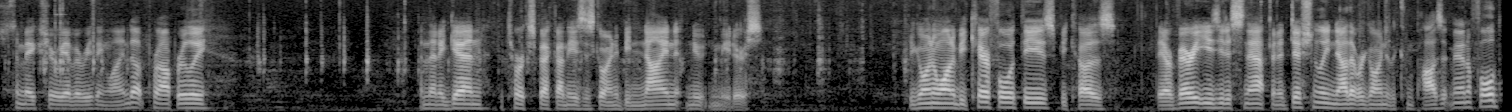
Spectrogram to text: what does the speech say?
just to make sure we have everything lined up properly. And then again, the torque spec on these is going to be 9 newton meters. You're going to want to be careful with these because they are very easy to snap. And additionally, now that we're going to the composite manifold,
